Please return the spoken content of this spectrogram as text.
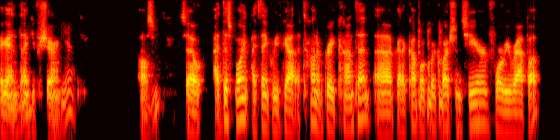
again, thank mm-hmm. you for sharing. Yeah. Awesome. So at this point, I think we've got a ton of great content. Uh, I've got a couple of quick questions here before we wrap up.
